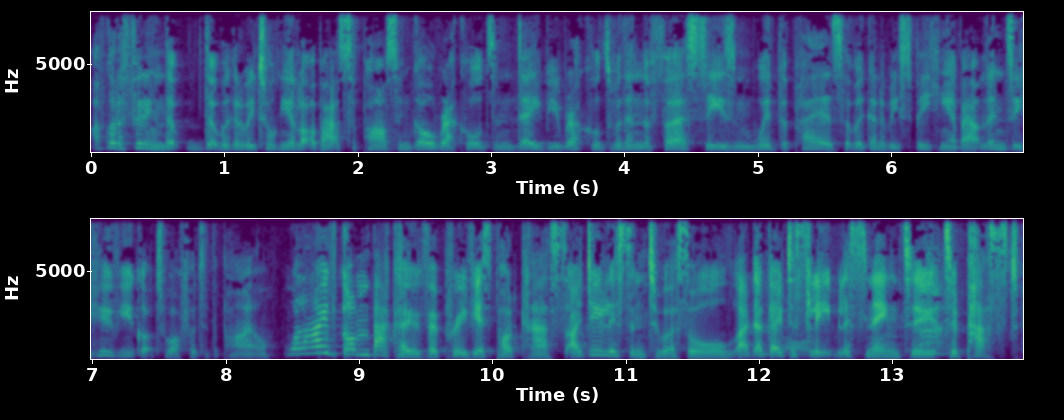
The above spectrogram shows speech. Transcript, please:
I've got a feeling that, that we're going to be talking a lot about surpassing goal records and debut records within the first season with the players that we're going to be speaking about. Lynsey, who have you got to offer to the pile? Well, I've gone back over previous podcasts. I do listen to us all. I, I go to oh. sleep listening to, to past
